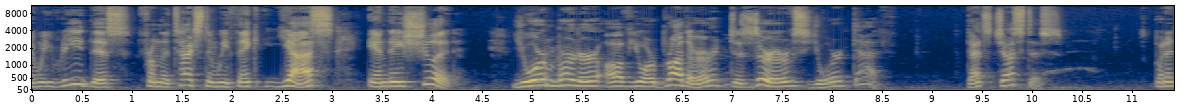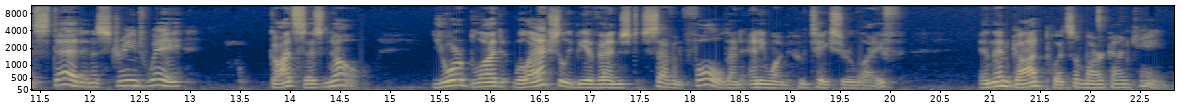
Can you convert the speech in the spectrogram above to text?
And we read this from the text and we think, yes, and they should. Your murder of your brother deserves your death. That's justice. But instead, in a strange way, God says no. Your blood will actually be avenged sevenfold on anyone who takes your life. And then God puts a mark on Cain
